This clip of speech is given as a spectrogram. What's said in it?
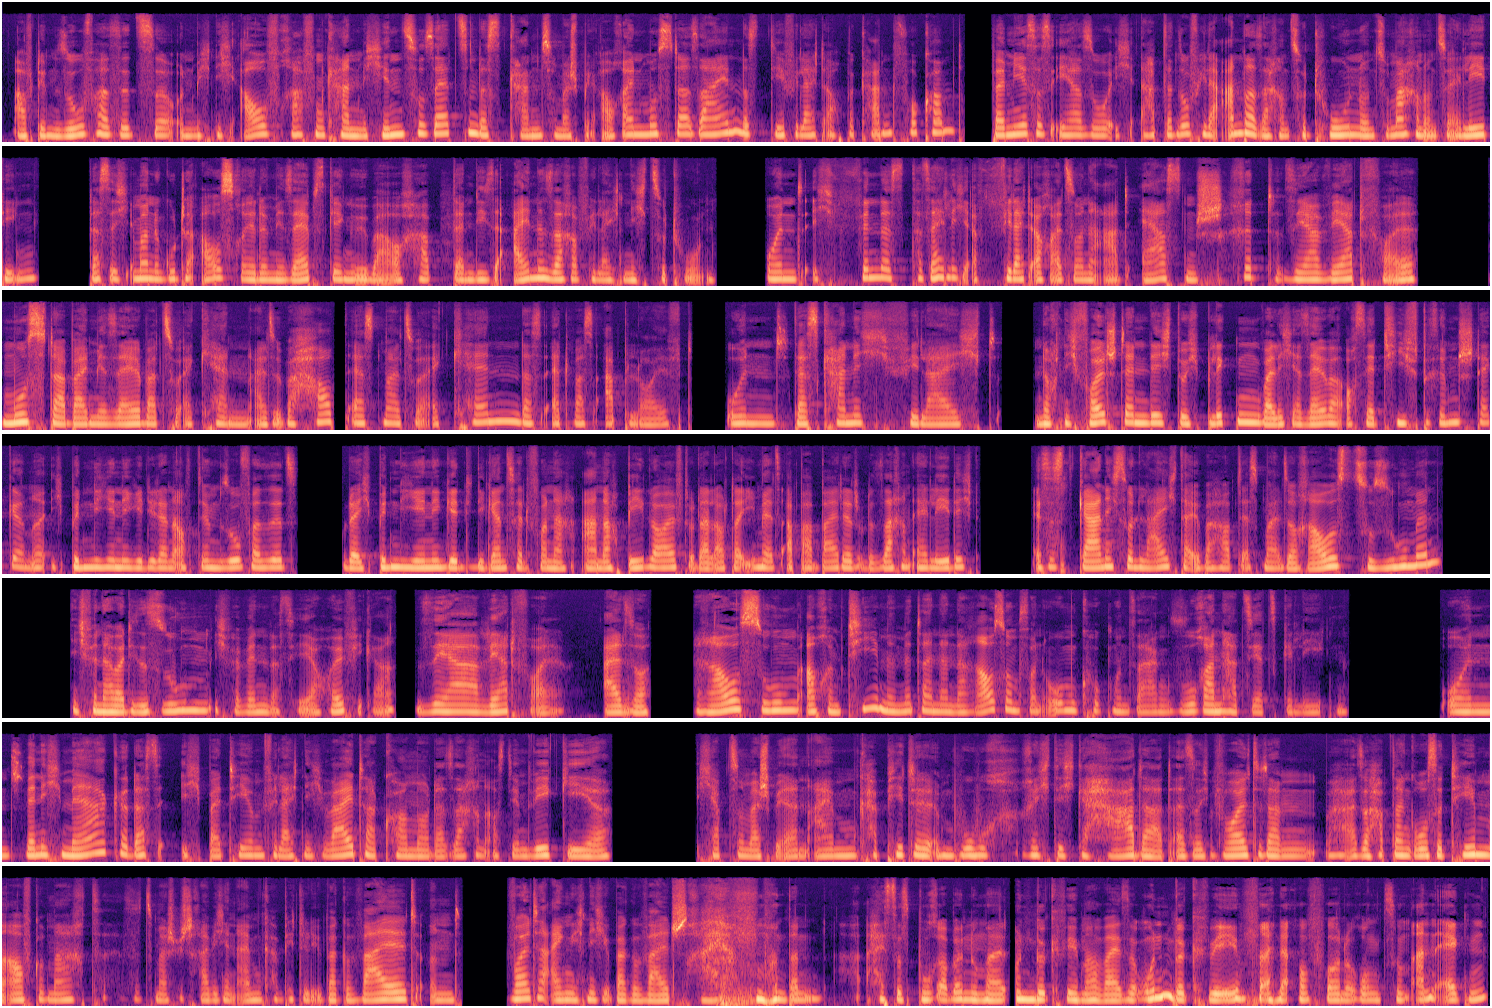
auf dem Sofa sitze und mich nicht aufraffen kann, mich hinzusetzen. Das kann zum Beispiel auch ein Muster sein, das dir vielleicht auch bekannt vorkommt. Bei mir ist es eher so, ich habe dann so viele andere Sachen zu tun und zu machen und zu erledigen, dass ich immer eine gute Ausrede mir selbst gegenüber auch habe, dann diese eine Sache vielleicht nicht zu tun. Und ich finde es tatsächlich vielleicht auch als so eine Art ersten Schritt sehr wertvoll, Muster bei mir selber zu erkennen. Also überhaupt erstmal zu erkennen, dass etwas abläuft. Und das kann ich vielleicht noch nicht vollständig durchblicken, weil ich ja selber auch sehr tief drin stecke. Ne? Ich bin diejenige, die dann auf dem Sofa sitzt oder ich bin diejenige, die die ganze Zeit von nach A nach B läuft oder lauter E-Mails abarbeitet oder Sachen erledigt. Es ist gar nicht so leicht, da überhaupt erstmal so raus zu zoomen. Ich finde aber dieses Zoomen, ich verwende das hier ja häufiger, sehr wertvoll. Also rauszoomen, auch im Team, im Miteinander rauszoomen, von oben gucken und sagen, woran hat es jetzt gelegen? Und wenn ich merke, dass ich bei Themen vielleicht nicht weiterkomme oder Sachen aus dem Weg gehe, ich habe zum Beispiel in einem Kapitel im Buch richtig gehadert. Also ich wollte dann, also habe dann große Themen aufgemacht. Also zum Beispiel schreibe ich in einem Kapitel über Gewalt und wollte eigentlich nicht über Gewalt schreiben. Und dann heißt das Buch aber nun mal unbequemerweise unbequem, eine Aufforderung zum Anecken.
